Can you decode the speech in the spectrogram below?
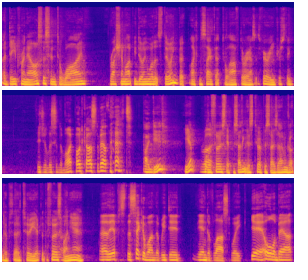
a deeper analysis into why Russia might be doing what it's doing, but I can save that till after hours. It's very interesting. Did you listen to my podcast about that? I did. Yep. Well, the first episode. I think there's two episodes. I haven't gotten to episode two yet, but the first one, yeah. Uh, the episode, the second one that we did the end of last week. Yeah, all about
